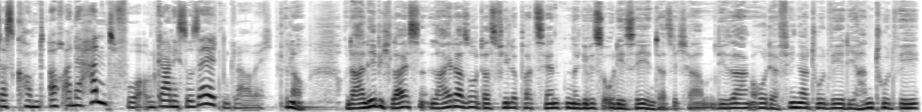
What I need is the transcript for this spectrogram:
das kommt auch an der Hand vor und gar nicht so selten, glaube ich. Genau. Und da erlebe ich leider so, dass viele Patienten eine gewisse Odyssee hinter sich haben. Die sagen, oh, der Finger tut weh, die Hand tut weh.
